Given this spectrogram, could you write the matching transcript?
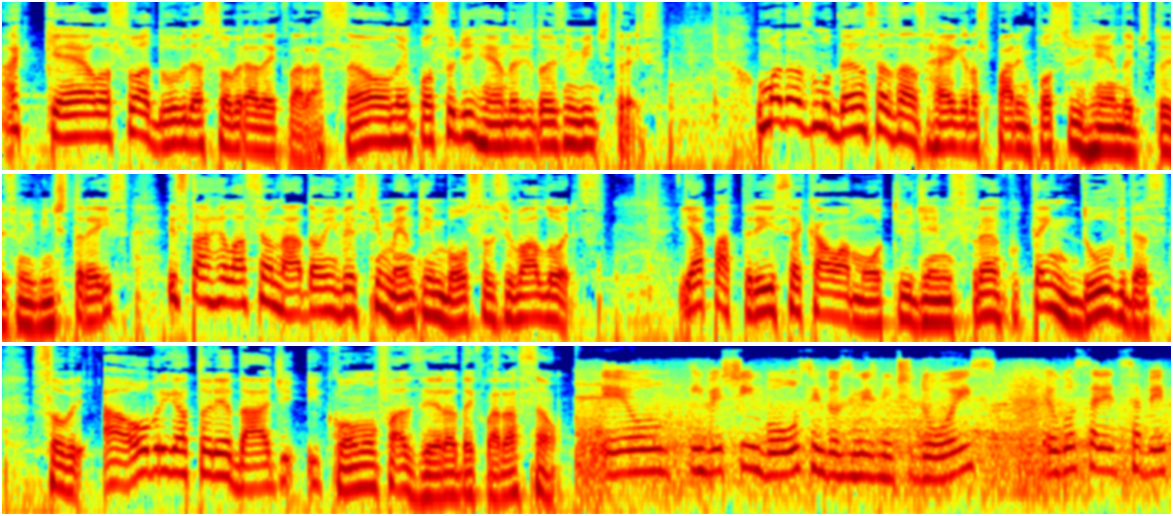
aquela sua dúvida sobre a declaração no imposto de renda de 2023. Uma das mudanças nas regras para o imposto de renda de 2023 está relacionada ao investimento em bolsas de valores. E a Patrícia Kawamoto e o James Franco têm dúvidas sobre a obrigatoriedade e como fazer a declaração. Eu investi em bolsa em 2022. Eu gostaria de saber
